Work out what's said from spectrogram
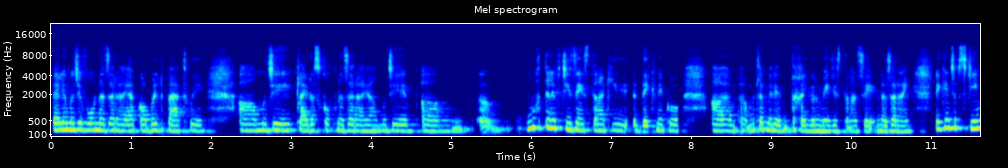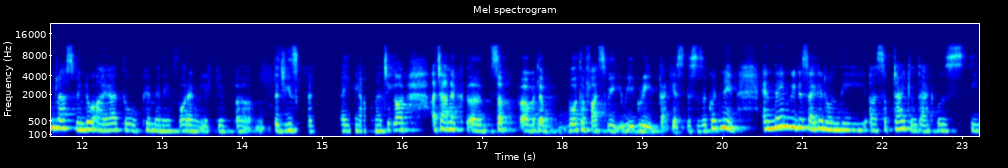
پہلے مجھے وہ نظر آیا کوبلٹ پیتھ وے مجھے کلائڈوسکوپ نظر آیا مجھے مختلف چیزیں اس طرح کی دیکھنے کو مطلب میرے تخیل میں جس طرح سے نظر آئیں۔ لیکن جب اسٹین گلاس ونڈو آیا تو پھر میں نے فوراً لکھ کے تجویز کر یہ نام ہونا چاہیے اور اچانک سب مطلب both of us we we agreed that yes this is a good name and then we decided on the subtitle that was the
